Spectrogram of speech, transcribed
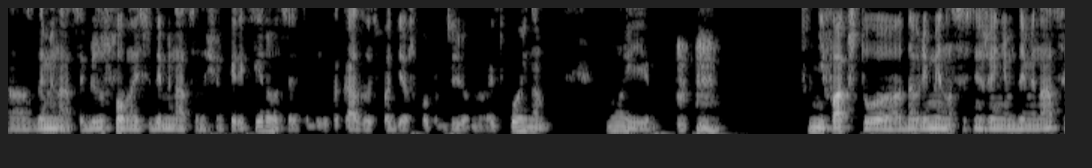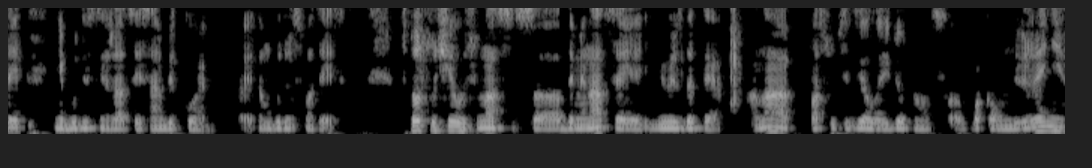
э, с доминацией. Безусловно, если доминация начнет корректироваться, это будет оказывать поддержку определенного альткоина. Ну и не факт, что одновременно со снижением доминации не будет снижаться и сам биткоин. Поэтому будем смотреть. Что случилось у нас с доминацией USDT? Она, по сути дела, идет у нас в боковом движении.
